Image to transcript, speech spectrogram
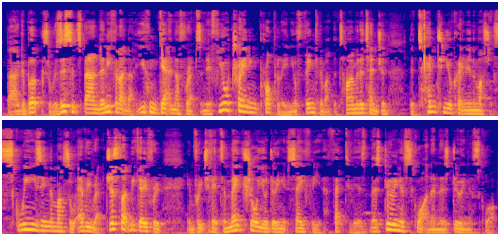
a bag of books, a resistance band, anything like that, you can get enough reps. And if you're training properly and you're thinking about the time and the tension, the tension you're creating in the muscle, squeezing the muscle every rep, just like we go through in Preacher Fit to make sure you're doing it safely, effectively. There's doing a squat and then there's doing a squat.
